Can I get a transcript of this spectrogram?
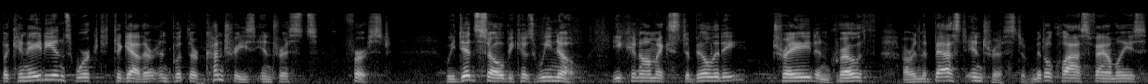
but Canadians worked together and put their country's interests first. We did so because we know economic stability trade, and growth are in the best interest of middle-class families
